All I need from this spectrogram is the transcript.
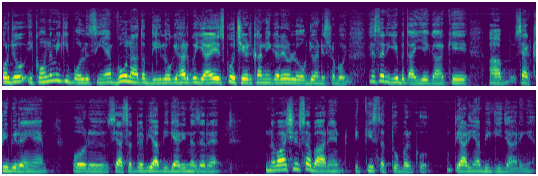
और जो इकोनॉमी की पॉलिसी हैं वो ना तब्दील हो कि हर कोई आए इसको छेड़खानी करे और लोग जो है डिस्टर्ब हो। अच्छा सर ये बताइएगा कि आप सेक्रेटरी भी रहे हैं और सियासत पे भी आपकी गहरी नज़र है। नवाज़ शरीफ साहब आ रहे हैं इक्कीस अक्टूबर को। तैयारियाँ भी की जा रही हैं।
